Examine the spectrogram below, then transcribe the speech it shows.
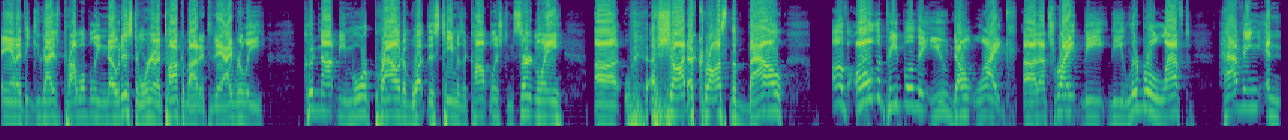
And I think you guys probably noticed, and we're going to talk about it today. I really could not be more proud of what this team has accomplished, and certainly uh, a shot across the bow of all the people that you don't like. Uh, that's right, the the liberal left having an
